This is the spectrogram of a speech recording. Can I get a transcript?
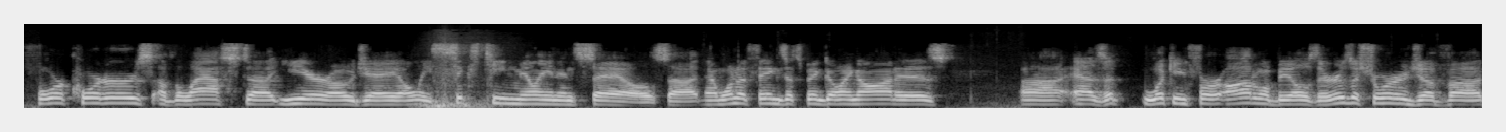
Four quarters of the last uh, year, OJ, only 16 million in sales. Uh, now, one of the things that's been going on is uh, as a, looking for automobiles, there is a shortage of uh,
